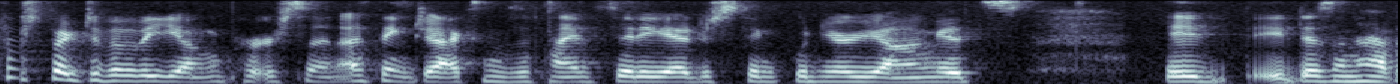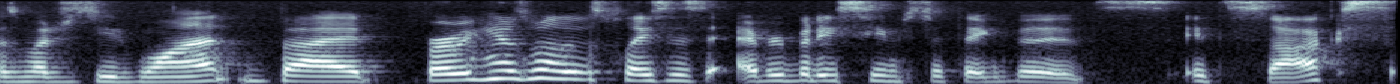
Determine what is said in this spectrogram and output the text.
perspective of a young person. I think Jackson's a fine city. I just think when you're young, it's it, it doesn't have as much as you'd want. But Birmingham's one of those places everybody seems to think that it's it sucks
